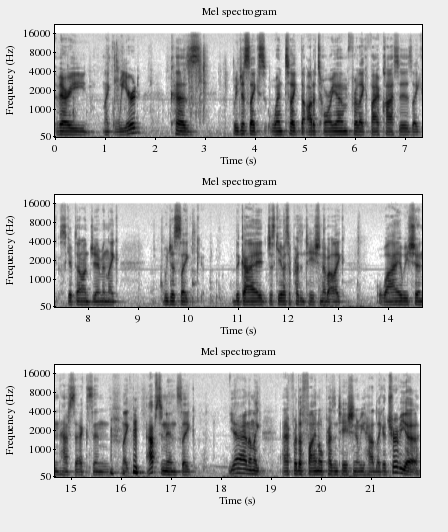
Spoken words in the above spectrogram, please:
very like weird, cause we just like went to like the auditorium for like five classes, like skipped out on gym, and like we just like the guy just gave us a presentation about like why we shouldn't have sex and like abstinence, like yeah, and then like Uh, for the final presentation, we had like a trivia.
